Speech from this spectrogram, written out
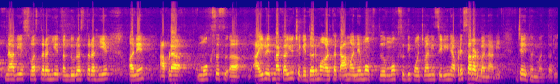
અપનાવીએ, સ્વસ્થ રહીએ, તંદુરસ્ત રહીએ અને આપણા મોક્ષ આયુર્વેદમાં કહ્યું છે કે ધર્મ, અર્થ, કામ અને મોક્ષ મોક્ષ સુધી પહોંચવાની સીડીને આપણે સરળ બનાવીએ. જય ધન્વંતરી.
